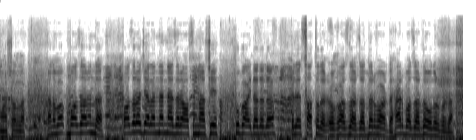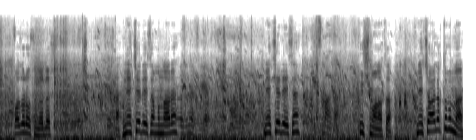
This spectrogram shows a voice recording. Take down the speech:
Maşallah. Yəni ba- bazarın da bazara gələnlər nəzərə alsınlar ki, bu qaydada da belə satılır. O qazlar, zadlar vardı. Hər bazarda olur burada. Bazar olsun qardaş. Hə, neçə bunları? Neçə deyirsən? 3 manat. 3 manata. Neçə aylıqdır bunlar?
